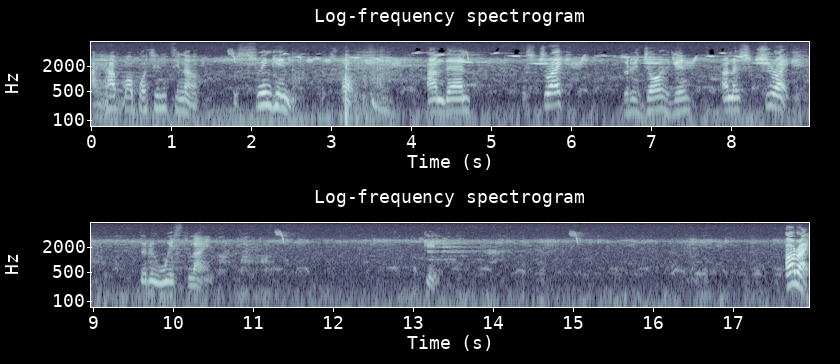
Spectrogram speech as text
I have more opportunity now to swing him up and then strike to the jaw again and a strike to the waistline. Okay. All right.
